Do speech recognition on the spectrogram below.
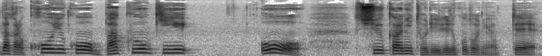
だからこういうこう爆起きを習慣に取り入れることによって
